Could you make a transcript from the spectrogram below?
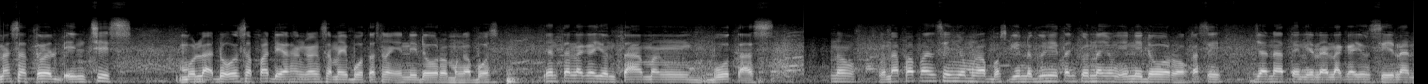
nasa 12 inches mula doon sa pader hanggang sa may butas ng inidoro mga boss yan talaga yung tamang butas No, kung napapansin nyo mga boss, ginuguhitan ko na yung inidoro kasi dyan natin ilalagay yung sealant.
